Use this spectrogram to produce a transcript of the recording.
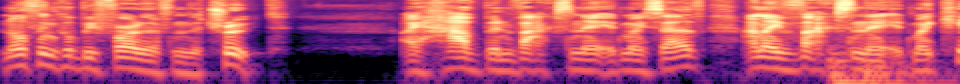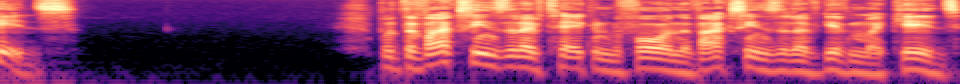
Nothing could be further from the truth. I have been vaccinated myself and I vaccinated my kids. But the vaccines that I've taken before and the vaccines that I've given my kids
